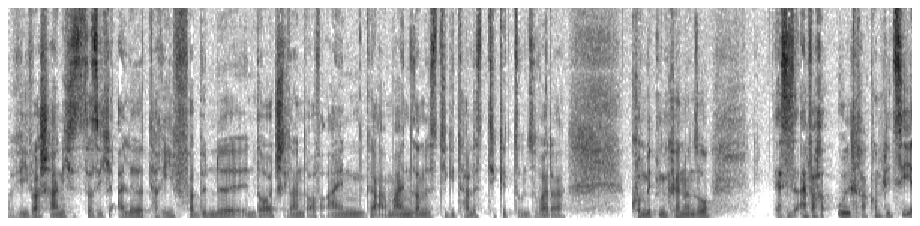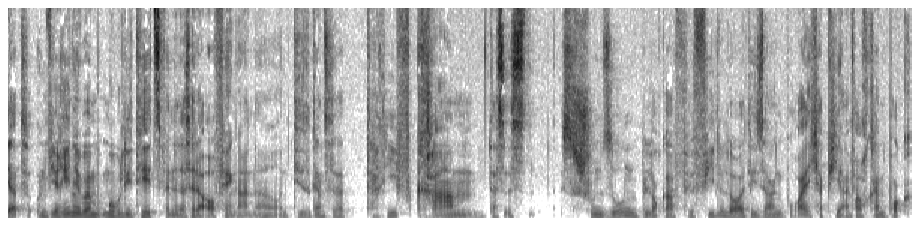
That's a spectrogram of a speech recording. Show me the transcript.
wie wahrscheinlich ist, es, dass sich alle Tarifverbünde in Deutschland auf ein gemeinsames digitales Ticket und so weiter committen können und so. Das ist einfach ultra kompliziert. Und wir reden über Mobilitätswende, das ist ja der Aufhänger. Ne? Und diese ganze Tarifkram, das ist, ist schon so ein Blocker für viele Leute, die sagen, boah, ich habe hier einfach auch keinen Bock,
